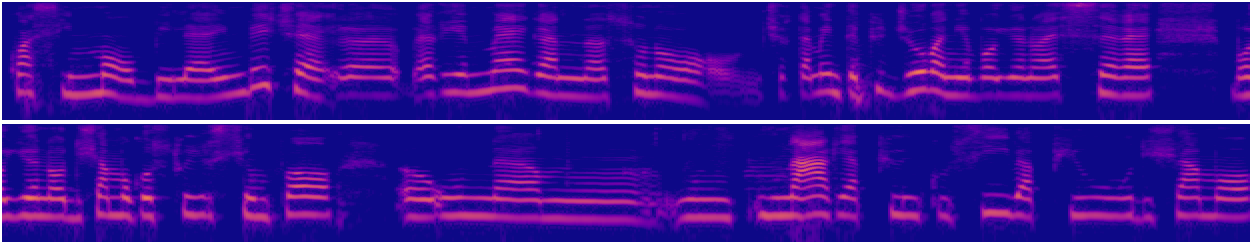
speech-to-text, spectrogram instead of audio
quasi immobile. Invece Harry e Meghan sono certamente più giovani e vogliono essere, vogliono diciamo costruirsi un po' un, um, un, un'area più inclusiva, più diciamo diciamo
